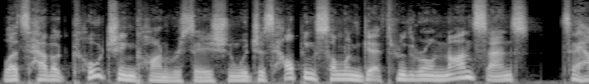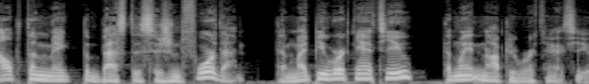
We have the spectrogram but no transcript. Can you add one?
let's have a coaching conversation, which is helping someone get through their own nonsense to help them make the best decision for them. That might be working with you, that might not be working with you.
